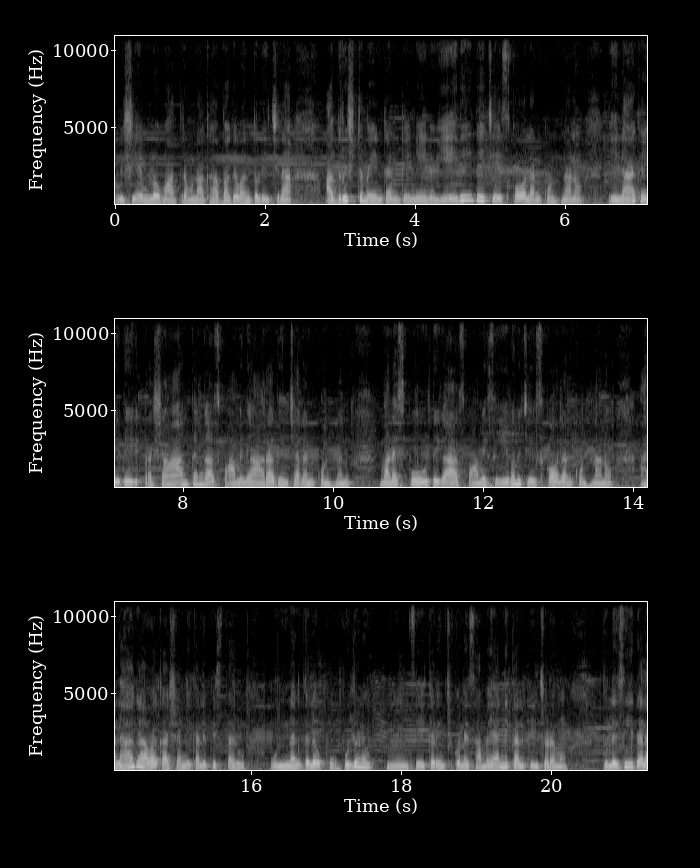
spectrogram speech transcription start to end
విషయంలో మాత్రం నాకు ఆ భగవంతుడు ఇచ్చిన అదృష్టం ఏంటంటే నేను ఏదైతే చేసుకోవాలనుకుంటున్నానో ఎలాగైతే ప్రశాంతంగా ఆ స్వామిని ఆరాధించాలనుకుంటున్నాను మనస్ఫూర్తిగా ఆ స్వామి సేవను చేసుకోవాలనుకుంటున్నానో అలాగే అవకాశాన్ని కల్పిస్తారు. ఉన్నంతలో పువ్వులను సేకరించుకునే సమయాన్ని కల్పించడము తులసీదల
